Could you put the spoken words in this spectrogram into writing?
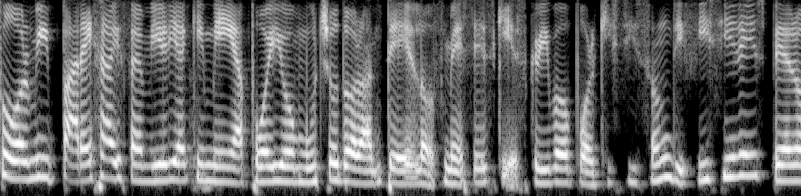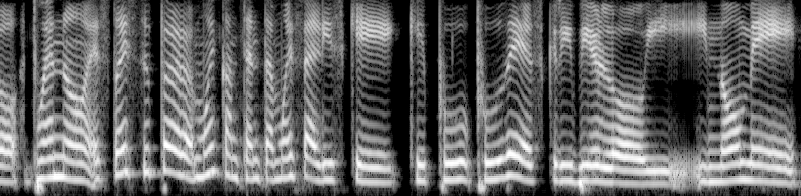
por mi pareja y familia que me apoyó mucho durante los meses que escribo, porque sí son difíciles, pero bueno, estoy súper, muy contenta, muy feliz que, que pude escribirlo y, y no me,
